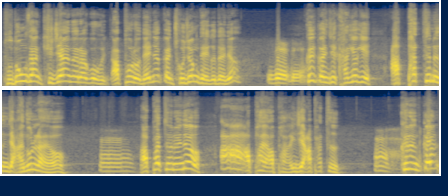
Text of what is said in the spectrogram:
부동산 규제하느라고 앞으로 내년까지 조정되거든요. 네네. 그러니까 이제 가격이 아파트는 이제 안 올라요. 음, 아파트는요, 아, 아파요, 아파. 이제 아파트. 아, 그러니까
